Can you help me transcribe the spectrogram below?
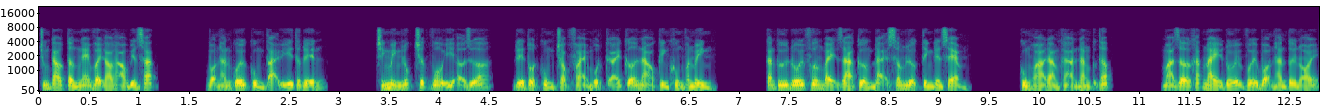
Chúng cao tầng nghe vậy hào hào biến sắc. Bọn hắn cuối cùng tại ý thức đến. Chính mình lúc trước vô ý ở giữa, đến tột cùng chọc phải một cái cỡ nào kinh khủng văn minh. Căn cứ đối phương bày ra cường đại xâm lược tính đến xem, cùng hòa đàm khả năng cực thấp. Mà giờ khắc này đối với bọn hắn tới nói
